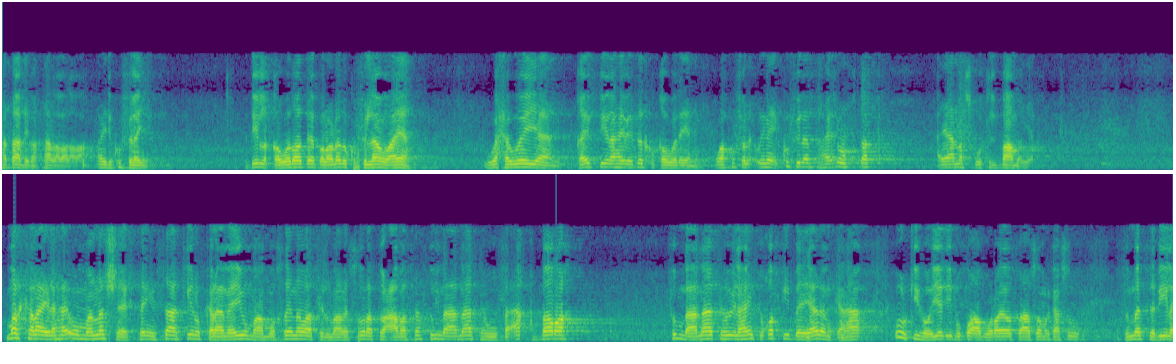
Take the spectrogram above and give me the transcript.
haddaad dhimataan labadaba waa idinku filan yahay. Haddii la qawado dee baloodhada ku filaan waayaan waxa weeyaan qaybtii ilaahay bay dadku qawadeen. Waa ku inay ku filan tahay dhulku dadka ayaa nasku tilmaamaya mar kale ilaahay uu mano sheegtay insaankii inuu karaameeyuu maamuusayna waa tilmaamay suuratu cabasa uma amaatahu faaqbara uma amaatahu ilahay intuu qofkii bani aadamka ahaa uurkii hooyadiibuu ku abuuray oo saasoo markaasuu uma sabiila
